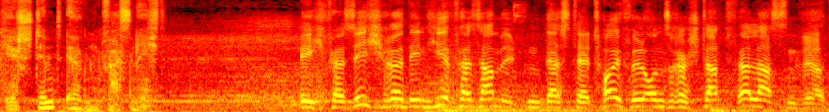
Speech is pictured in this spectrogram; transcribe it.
Hier stimmt irgendwas nicht. Ich versichere den hier Versammelten, dass der Teufel unsere Stadt verlassen wird.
